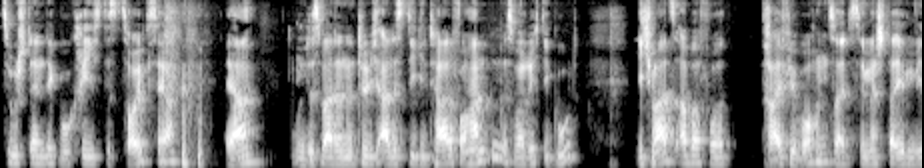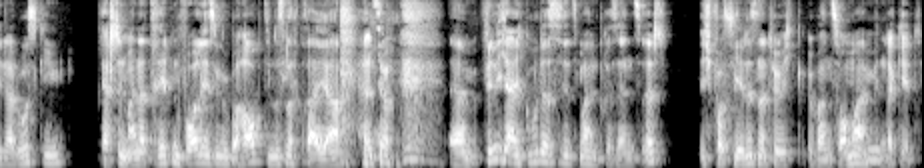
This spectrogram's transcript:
zuständig, wo kriege ich das Zeugs her. ja, und das war dann natürlich alles digital vorhanden. Das war richtig gut. Ich war jetzt aber vor drei, vier Wochen, seit das Semester eben wieder losging, erst in meiner dritten Vorlesung überhaupt und das nach drei Jahren. Also ähm, finde ich eigentlich gut, dass es jetzt mal in Präsenz ist. Ich forciere das natürlich über den Sommer. Im Winter geht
